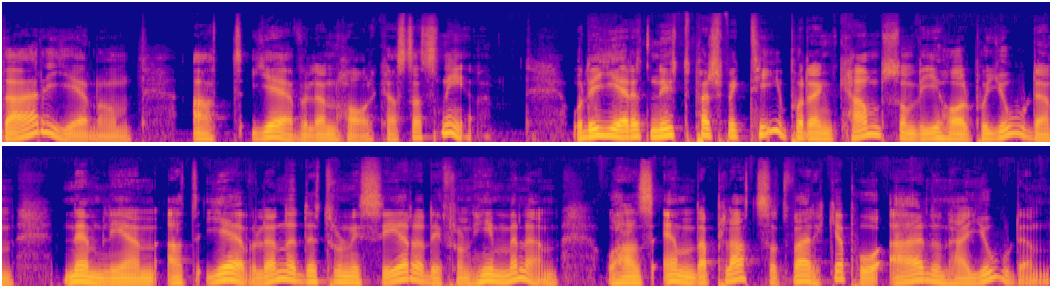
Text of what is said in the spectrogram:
därigenom att djävulen har kastats ner. Och det ger ett nytt perspektiv på den kamp som vi har på jorden, nämligen att djävulen är detroniserad ifrån himmelen och hans enda plats att verka på är den här jorden.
